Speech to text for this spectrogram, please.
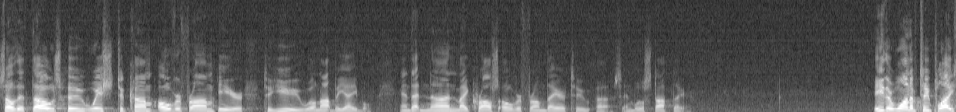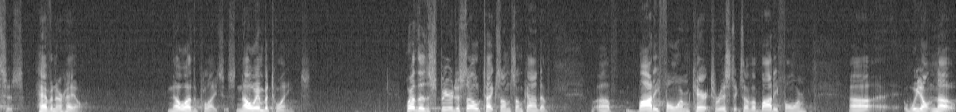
so that those who wish to come over from here to you will not be able, and that none may cross over from there to us. And we'll stop there. Either one of two places, heaven or hell. No other places, no in betweens. Whether the spirit or soul takes on some kind of uh, body form, characteristics of a body form, uh, we don't know.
